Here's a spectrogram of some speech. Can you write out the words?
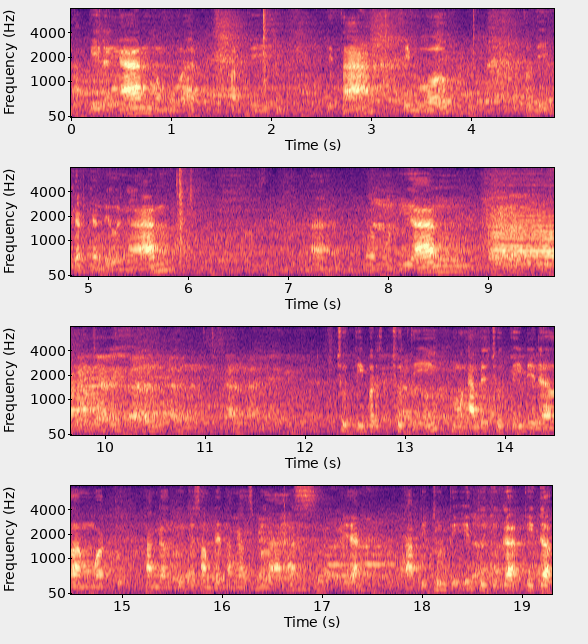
tapi dengan membuat seperti kita simbol atau diikatkan di lengan. Nah, kemudian eh, cuti mengambil cuti di dalam waktu tanggal 7 sampai tanggal 11 ya. Tapi cuti itu juga tidak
